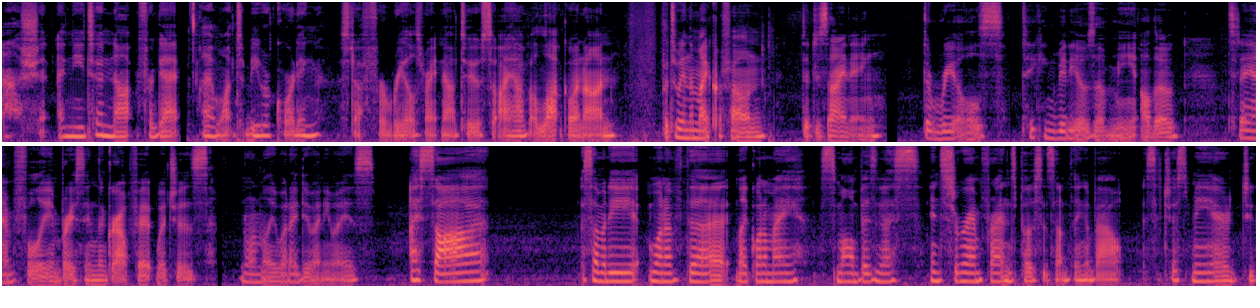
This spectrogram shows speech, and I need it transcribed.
Oh shit, I need to not forget. I want to be recording stuff for reels right now too, so I have a lot going on between the microphone, the designing, the reels taking videos of me, although today I'm fully embracing the grout fit, which is normally what I do anyways. I saw somebody, one of the, like one of my small business Instagram friends posted something about, is it just me or do,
